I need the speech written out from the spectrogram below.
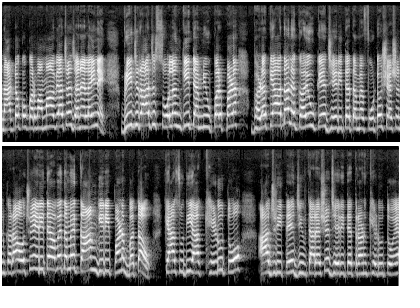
નાટકો કરવામાં આવ્યા છે, જેને લઈને બ્રિજરાજ સોલંકી તેમની ઉપર પણ ભડક્યા હતા ને કહ્યું કે જે રીતે તમે ફોટો સેશન કરાવો છો, એ રીતે હવે તમે કામગીરી પણ બતાવો. ક્યાં સુધી આ ખેડૂતો આ જ રીતે જીવતા રહેશે. જે રીતે ત્રણ ખેડૂતોએ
